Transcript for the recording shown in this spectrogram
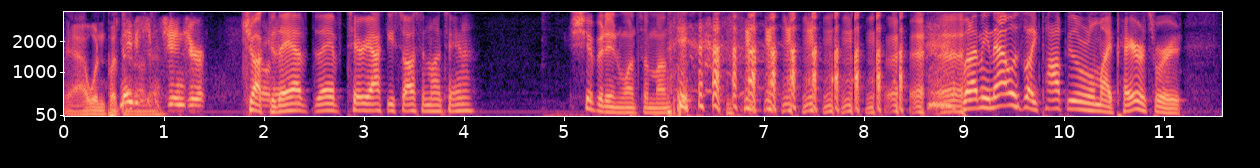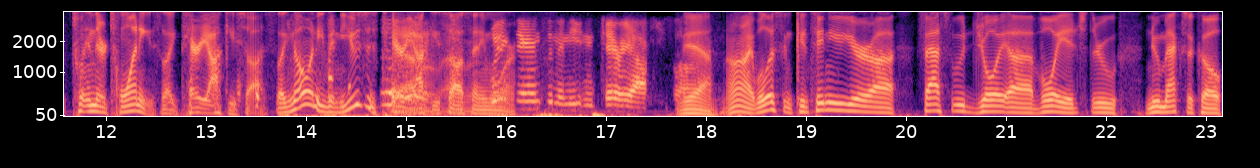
Yeah, I wouldn't put that Maybe on some there. ginger. Chuck, do they have do they have teriyaki sauce in Montana? Ship it in once a month. but I mean, that was like popular when my parents were tw- in their twenties, like teriyaki sauce. Like no one even uses teriyaki sauce anymore. Dancing and eating teriyaki sauce. Yeah. All right. Well, listen. Continue your uh, fast food joy uh, voyage through New Mexico,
